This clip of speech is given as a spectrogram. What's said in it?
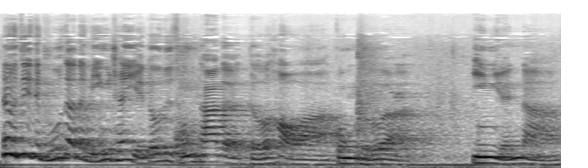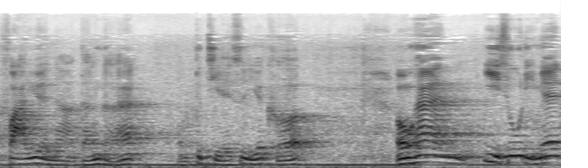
那么这些菩萨的名称也都是从他的德号啊、功德啊、因缘呐、发愿呐等等，不解释也可。我们看译书里面，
